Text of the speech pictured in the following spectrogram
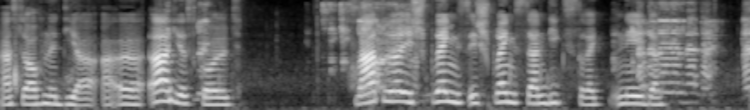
Hast du auch eine Dia? Äh, ah, hier ist Gold. Warte, ich spreng's, ich spreng's, dann liegt's direkt. Nee, Nein, nein, dann. nein, nein, nein. Nein,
